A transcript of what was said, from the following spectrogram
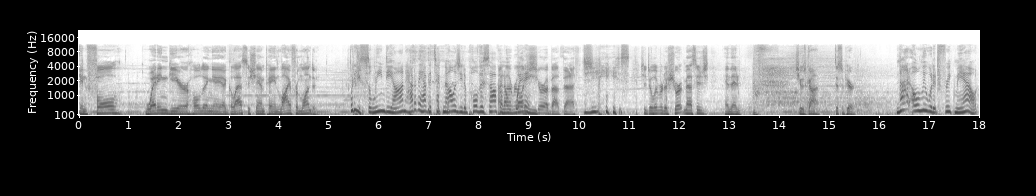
in full wedding gear, holding a, a glass of champagne live from London. What are you, Celine Dion? How do they have the technology to pull this off at a really wedding? sure about that. Jeez. She delivered a short message and then poof, she was gone, disappeared. Not only would it freak me out,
